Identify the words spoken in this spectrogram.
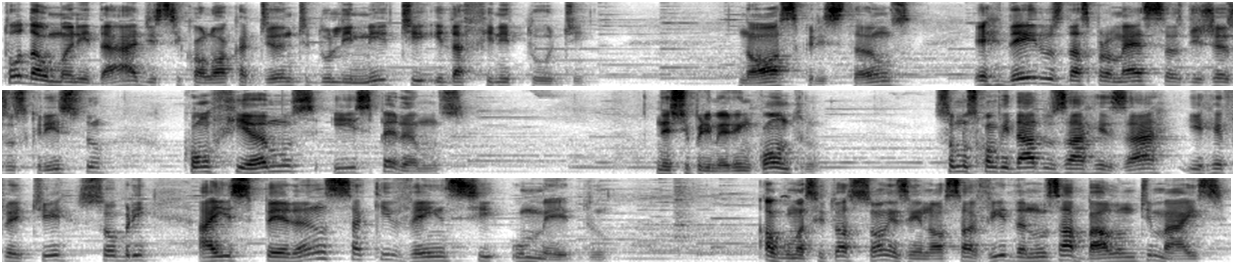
Toda a humanidade se coloca diante do limite e da finitude. Nós, cristãos, herdeiros das promessas de Jesus Cristo, confiamos e esperamos. Neste primeiro encontro, somos convidados a rezar e refletir sobre a esperança que vence o medo. Algumas situações em nossa vida nos abalam demais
